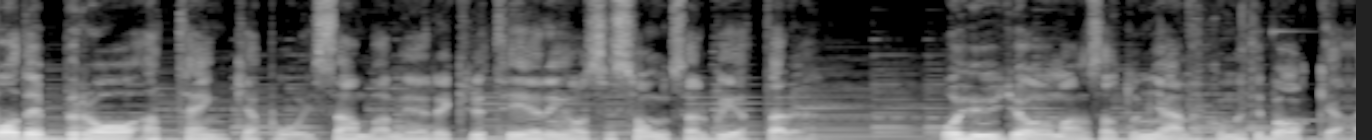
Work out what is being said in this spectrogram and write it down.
Vad är bra att tänka på i samband med rekrytering av säsongsarbetare? Och hur gör man så att de gärna kommer tillbaka?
